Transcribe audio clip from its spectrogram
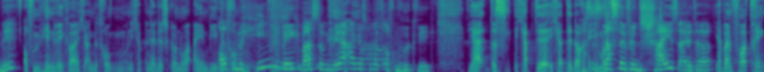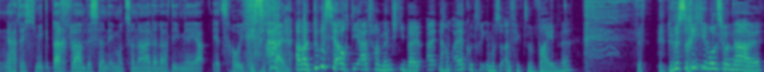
Nee? Auf dem Hinweg war ich angetrunken und ich habe in der Disco nur ein Bier Auf dem getrunken. Hinweg warst du mehr angetrunken als auf dem Rückweg. Ja, das, ich habe dir, ich hab dir doch Was eine ist Emotion. das denn für ein Scheiß, Alter? Ja, beim Vortrinken hatte ich mir gedacht, war ein bisschen emotional. Da dachte ich mir, ja, jetzt hau ich richtig Ach, rein. aber du bist ja auch die Art von Mensch, die bei nach dem Alkohol trinken immer so anfängt zu weinen, ne? Du wirst so richtig emotional.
